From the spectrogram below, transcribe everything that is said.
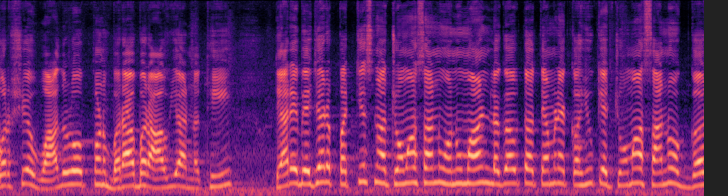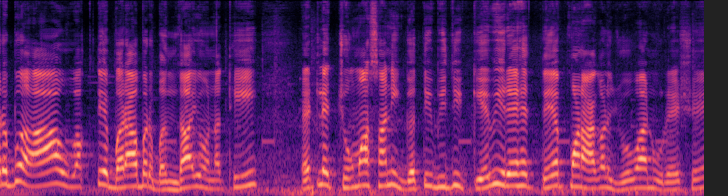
વર્ષે વાદળો પણ બરાબર આવ્યા નથી. ત્યારે બે હજાર પચીસના ચોમાસાનું અનુમાન લગાવતા તેમણે કહ્યું કે ચોમાસાનો ગર્ભ આ વખતે બરાબર બંધાયો નથી, એટલે ચોમાસાની ગતિવિધિ કેવી રહે તે પણ આગળ જોવાનું રહેશે.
